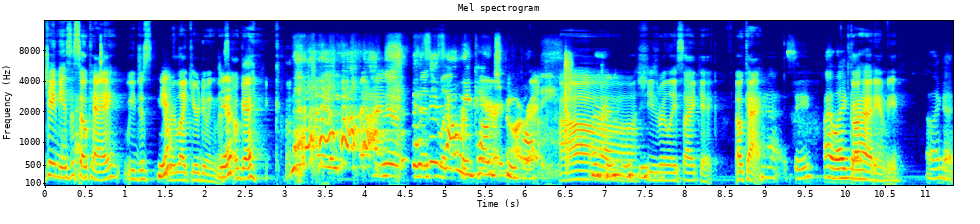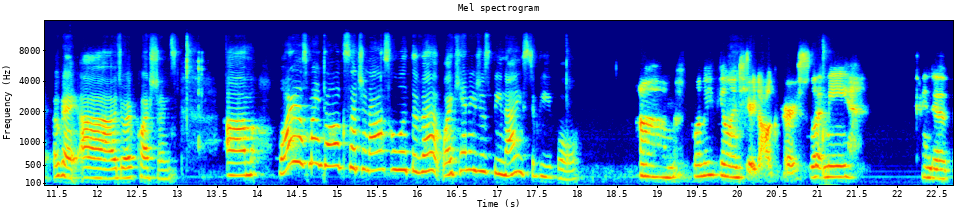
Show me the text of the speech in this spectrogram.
Jamie, is okay. this okay? We just yeah. we're like you're doing this. Yeah. Okay. I, I kind of this is how we coach people. Already. Oh, she's really psychic. Okay. Yeah, see? I like Go it. Go ahead, Ambi. I like it. Okay. Uh, do I have questions? Um, why is my dog such an asshole at the vet? Why can't he just be nice to people? Um, let me feel into your dog first. Let me kind of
